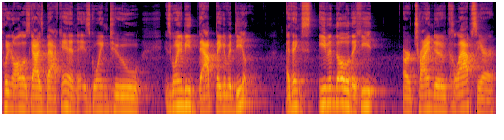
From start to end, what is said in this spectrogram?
putting all those guys back in is going to is going to be that big of a deal. I think even though the Heat are trying to collapse here,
